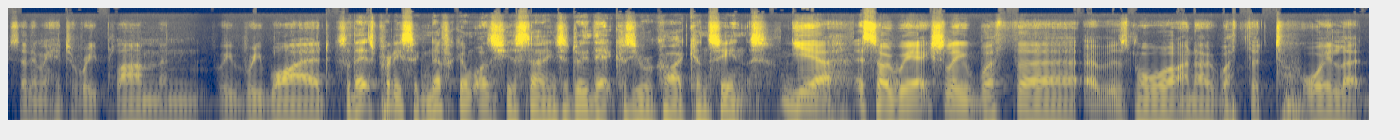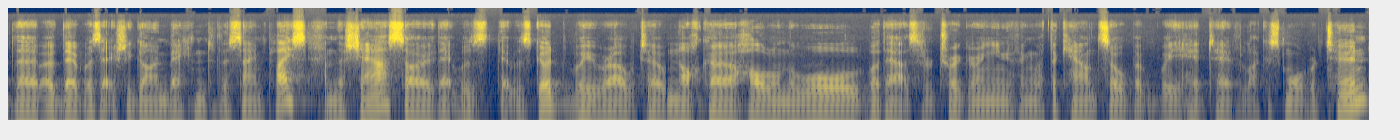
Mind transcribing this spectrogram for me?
So then we had to replumb and we rewired. So that's pretty significant once you're starting to do that because you require consents. Yeah, so we actually with the it was more I know with the toilet the, uh, that was actually going back into the same place and the shower, so that was that was good. We were able to knock a hole in the wall without sort of triggering anything with the council, but we had to have like a small return,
